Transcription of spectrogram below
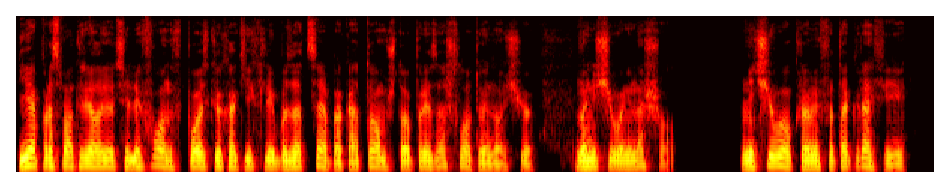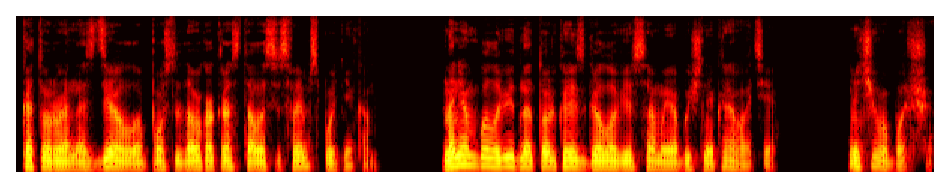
Я просмотрел ее телефон в поисках каких-либо зацепок о том, что произошло той ночью, но ничего не нашел. Ничего, кроме фотографии, которую она сделала после того, как рассталась со своим спутником. На нем было видно только изголовье самой обычной кровати. Ничего больше.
